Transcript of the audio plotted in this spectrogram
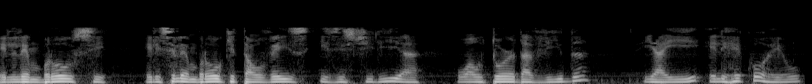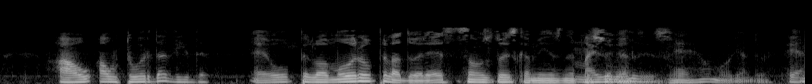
ele lembrou-se, ele se lembrou que talvez existiria o autor da vida, e aí ele recorreu ao autor da vida. É ou pelo amor ou pela dor. Esses são os dois caminhos, né? Mais chegar. ou menos isso. É, o amor e a dor. É. é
